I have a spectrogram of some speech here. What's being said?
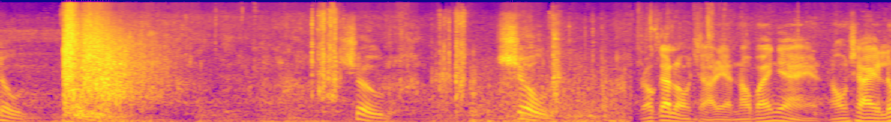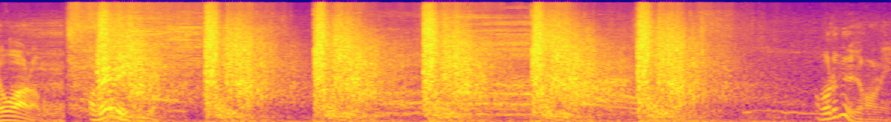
ရောအမရှုပ်ရှုပ်ရှုပ်ရောကက်လောင်ချာတွေကနောက်ပိုင်းညရင်လောင်ချာတွေလောက်ရတော့အမေပဲကြည့်ရအော်လို့ပြောင်းလေ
